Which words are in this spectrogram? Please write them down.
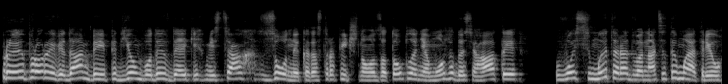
При прориві дамбі підйом води в деяких місцях зони катастрофічного затоплення може досягати 8-12 метрів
